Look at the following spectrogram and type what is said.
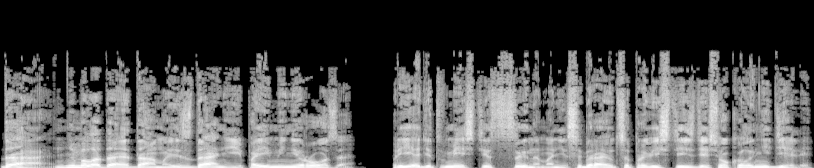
Да, немолодая дама из Дании по имени Роза. приедет вместе с сыном, они собираются провести здесь около недели.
